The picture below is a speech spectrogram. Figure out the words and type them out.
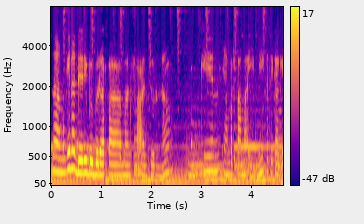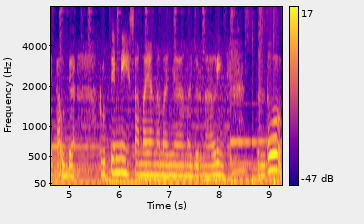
Nah, mungkin ada dari beberapa manfaat jurnal. Mungkin yang pertama ini ketika kita udah rutin nih sama yang namanya ngejurnaling, tentu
